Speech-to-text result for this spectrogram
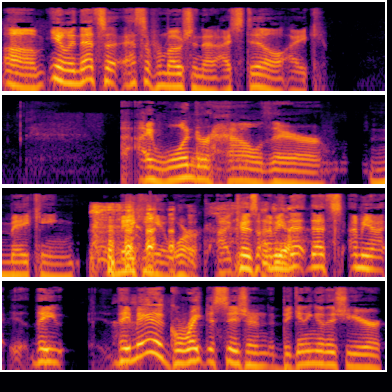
Um, you know, and that's a that's a promotion that I still like. I wonder how they're making making it work because I mean Yeah. that that's I mean I, they they made a great decision at the beginning of this year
